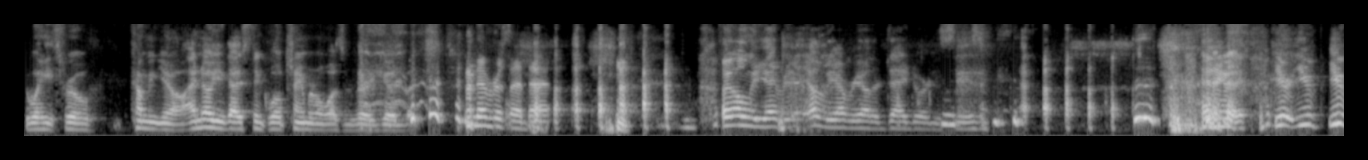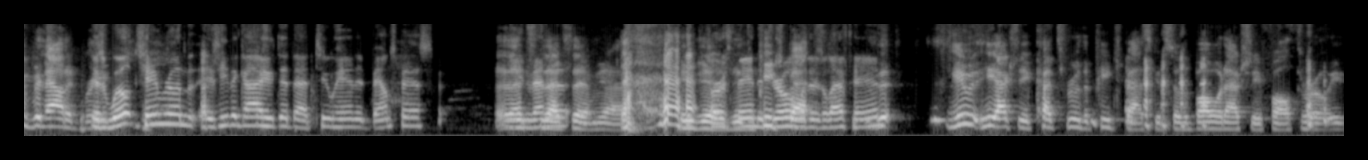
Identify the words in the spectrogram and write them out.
the way he threw. Coming, you know, I know you guys think Wilt Chamberlain wasn't very good, but Never said that. only every only every other day during the season. anyway, you're, you've you've been outed. Brady. Is Wilt Chamberlain? Is he the guy who did that two-handed bounce pass? That's, invented that's him. Yeah, he did. First The man to drill ba- with his left hand. He he actually cut through the peach basket so the ball would actually fall through. He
